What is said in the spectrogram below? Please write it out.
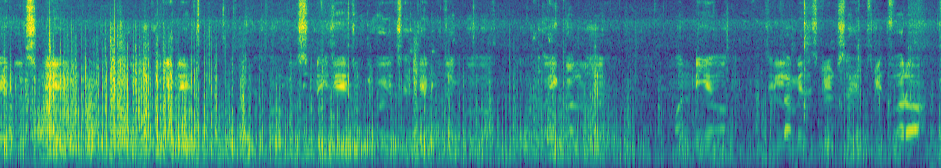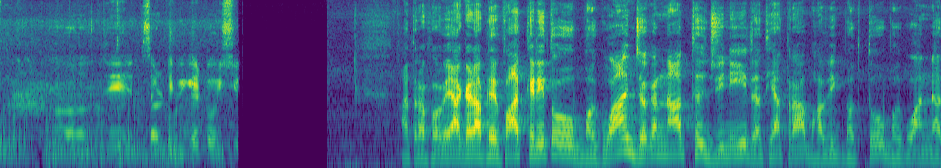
એ રૂલ્સને કરીને રૂલ્સની જે જોગવાઈઓ છે તે મુજબ ગઈકાલ માનનીય જિલ્લા મેજિસ્ટ્રેટ સાહેબ દ્વારા જે સર્ટિફિકેટો ઇસ્યુ આ તરફ હવે આગળ આપણે વાત કરીએ તો ભગવાન જગન્નાથજીની રથયાત્રા, ભાવિક ભક્તો ભગવાનના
